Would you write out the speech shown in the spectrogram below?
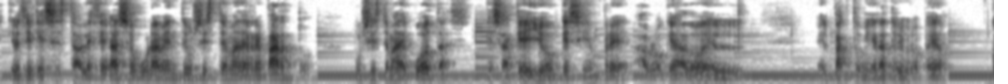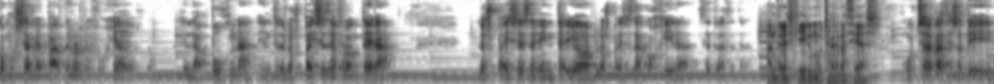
Quiero decir que se establecerá seguramente un sistema de reparto, un sistema de cuotas, que es aquello que siempre ha bloqueado el, el Pacto Migratorio Europeo, cómo se reparten los refugiados, ¿no? la pugna entre los países de frontera, los países del interior, los países de acogida, etcétera, etcétera. Andrés Gil, muchas gracias. Muchas gracias a ti.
